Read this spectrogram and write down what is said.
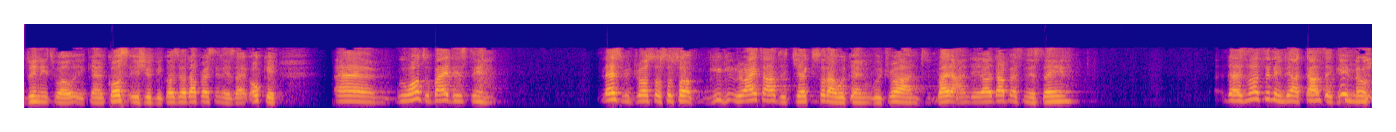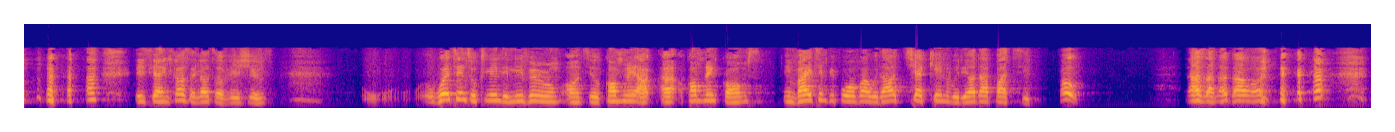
doing it well, it can cause issue because the other person is like, okay, um, we want to buy this thing. Let's withdraw. So, so, so write out the check so that we can withdraw and buy. And the other person is saying, there's nothing in the account again. No, it can cause a lot of issues. Waiting to clean the living room until company uh, uh company comes, inviting people over without checking with the other party. Oh, that's another one.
